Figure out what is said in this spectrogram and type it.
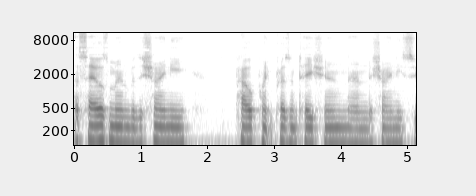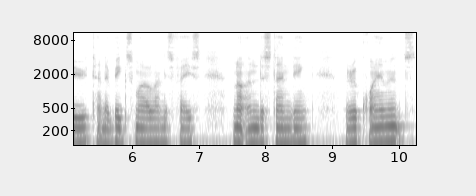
a salesman with a shiny PowerPoint presentation and a shiny suit and a big smile on his face not understanding the requirements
